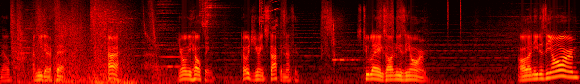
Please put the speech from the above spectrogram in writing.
No, I need that effect. Ah, you're only helping. Told you you ain't stopping nothing. It's two legs. All I need is the arm. All I need is the arm.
